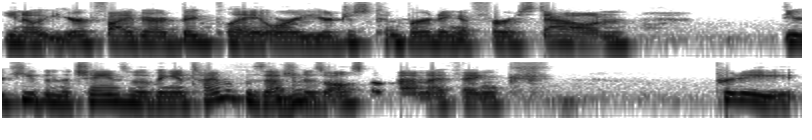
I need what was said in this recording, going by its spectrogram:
you know your five yard big play or you're just converting a first down you're keeping the chains moving. And time of possession mm-hmm. has also been i think pretty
